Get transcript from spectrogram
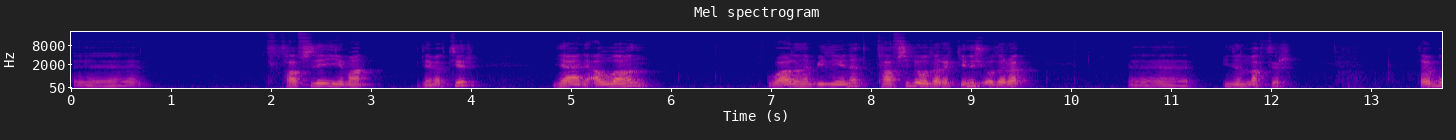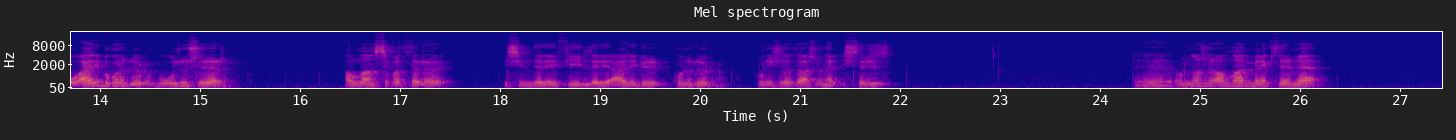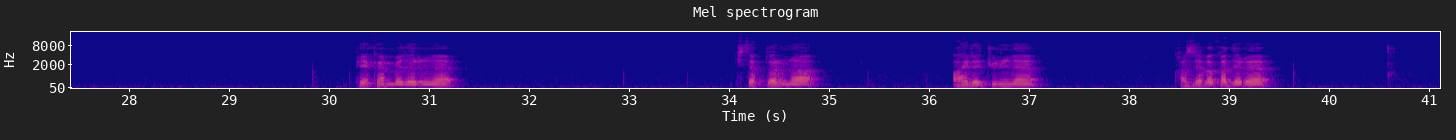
eee tafsili iman demektir. Yani Allah'ın varlığına, tafsili olarak, geniş olarak eee, inanmaktır. Tabi bu ayrı bir konudur. Bu uzun sürer. Allah'ın sıfatları, isimleri, fiilleri ayrı bir konudur. Bunu inşallah daha sonra işleriz. Eee, ondan sonra Allah'ın meleklerine, peygamberlerine, kitaplarına, ahiret gününe, kaza ve kadere,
